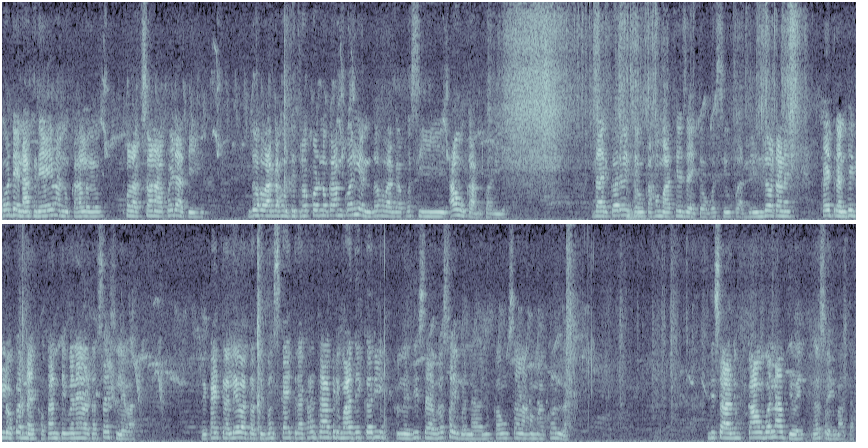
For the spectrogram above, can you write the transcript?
ગોડે નાખડે આવ્યાનું કાલો હાલો થોડાક સણા પડ્યા હતી દસ વાગ્યા સુધી રોકડનું કામ કરીએ ને દસ વાગ્યા પછી આવું કામ કરીએ. દાર કરવી છે હું હમા થઈ જાય તો પછી ઉપાડી જો અટાણે કાંતરાને ઢીગલો કરી નાખ્યો કાંતિ બનાવ્યા હતા સસ લેવા. તે કાંઈતરા લેવાતા તે બસ કાંતરા ખાધા આકડી માદી કરી અને દિશા રસોઈ બનાવવાનું. કાં સણા હમણાં કરલા. દિશા કામ બનાવતી હોય રસોઈ માતા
